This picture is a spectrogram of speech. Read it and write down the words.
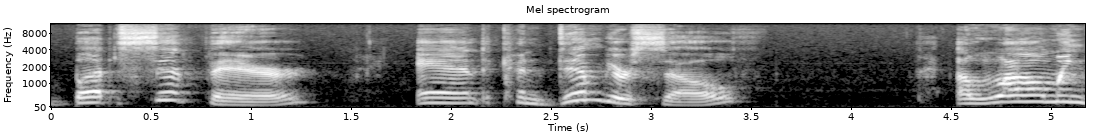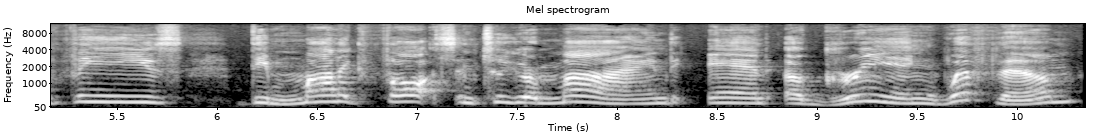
but sit there and condemn yourself allowing these demonic thoughts into your mind and agreeing with them,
